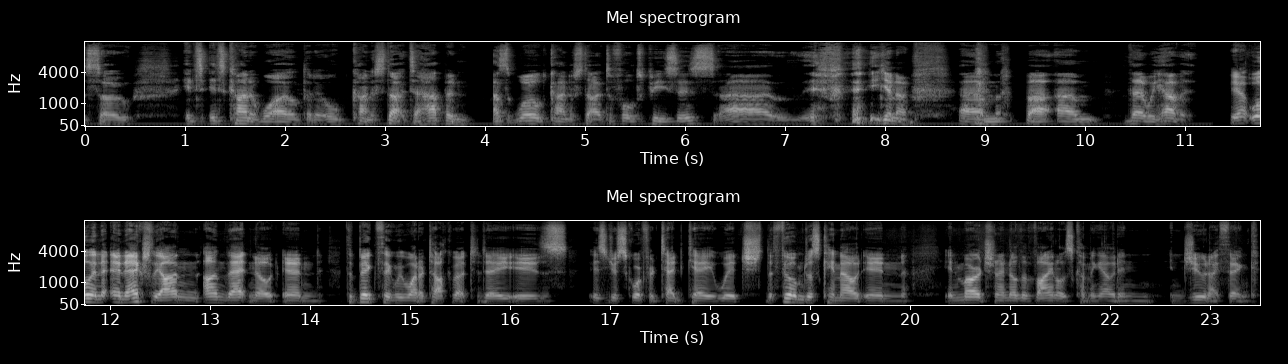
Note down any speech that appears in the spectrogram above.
so it's it's kind of wild that it all kind of started to happen as the world kind of started to fall to pieces, uh, you know, um, but um, there we have it. Yeah, well, and and actually on on that note, and the big thing we want to talk about today is is your score for Ted K, which the film just came out in in March, and I know the vinyl is coming out in in June, I think.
